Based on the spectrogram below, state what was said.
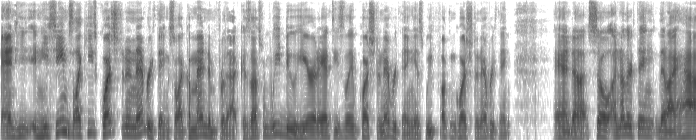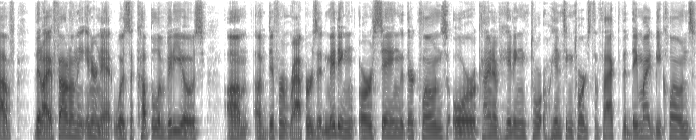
and he and he seems like he's questioning everything so i commend him for that because that's what we do here at anti-slave question everything is we fucking question everything and uh, so another thing that i have that i found on the internet was a couple of videos um, of different rappers admitting or saying that they're clones or kind of hitting hinting towards the fact that they might be clones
